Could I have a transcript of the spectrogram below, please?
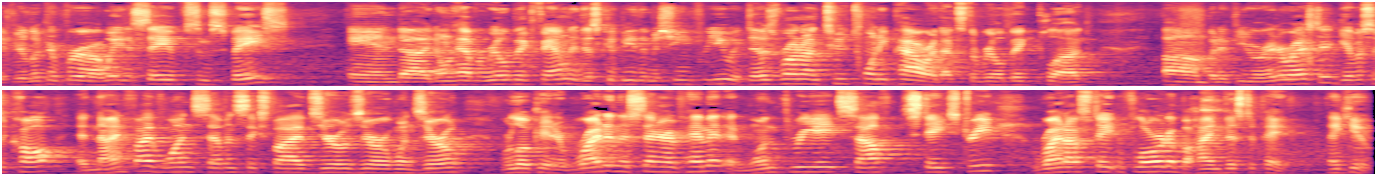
If you're looking for a way to save some space and uh, don't have a real big family, this could be the machine for you. It does run on 220 power. That's the real big plug. Um, but if you are interested, give us a call at 951-765-0010. We're located right in the center of Hemet at 138 South State Street, right off State in Florida, behind Vista Pay. Thank you.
